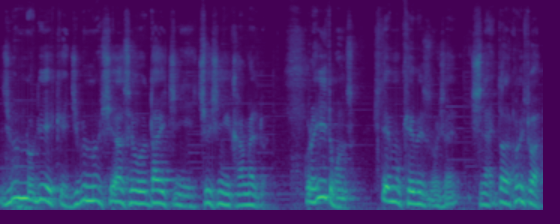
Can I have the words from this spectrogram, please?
自分の利益自分の幸せを第一に中心に考えるこれはいいと思うんです。否定も軽蔑もしないしない。ただこの人は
